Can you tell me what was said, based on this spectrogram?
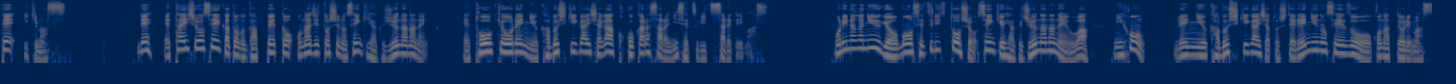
ていきます。で、大正製菓との合併と同じ年の1917年、東京練乳株式会社がここからさらに設立されています。森永乳業も設立当初1917年は日本練乳株式会社として練乳の製造を行っております。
